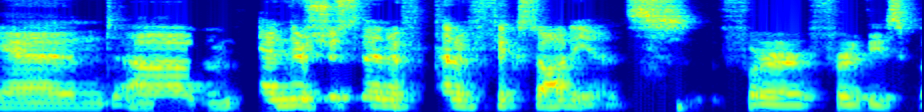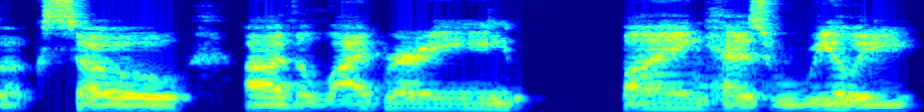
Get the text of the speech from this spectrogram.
and um, and there's just then a kind of fixed audience for for these books. So uh, the library buying has really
